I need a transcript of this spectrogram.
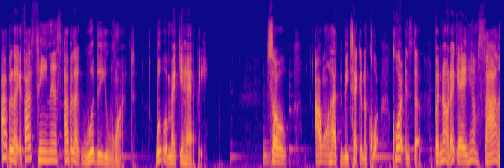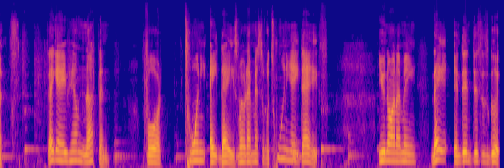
I'd be like, if I seen this, I'd be like, what do you want? What would make you happy? So I won't have to be taking to court, court and stuff. But no, they gave him silence. They gave him nothing for 28 days. Remember that message for 28 days. You know what I mean? They and then this is good.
